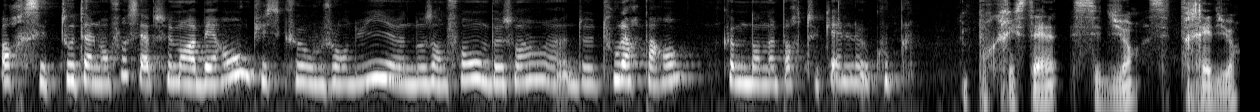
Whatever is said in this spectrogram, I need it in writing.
Or, c'est totalement faux, c'est absolument aberrant puisque aujourd'hui, nos enfants ont besoin de tous leurs parents, comme dans n'importe quel couple. Pour Christelle, c'est dur, c'est très dur.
